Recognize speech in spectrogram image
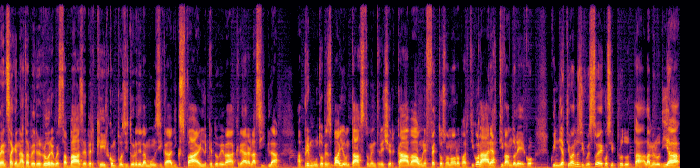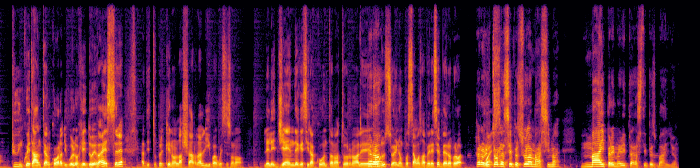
Pensa che è nata per errore questa base perché il compositore della musica di X-File che doveva creare la sigla ha premuto per sbaglio un tasto mentre cercava un effetto sonoro particolare attivando l'eco. Quindi attivandosi questo eco si è prodotta la melodia più inquietante ancora di quello che doveva essere. Ha detto perché non lasciarla lì, poi queste sono le leggende che si raccontano attorno alle Però- produzioni, non possiamo sapere se è vero, però... Però ritorna essere. sempre sulla massima, mai premere i tasti per sbaglio.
